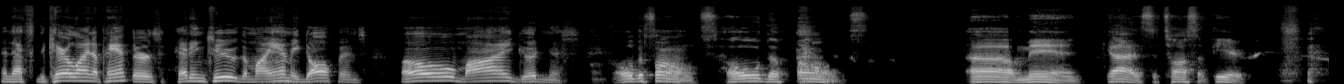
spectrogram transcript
and that's the Carolina Panthers heading to the Miami Dolphins. Oh my goodness! Hold the phones. Hold the phones. oh man, God, it's a toss up here.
